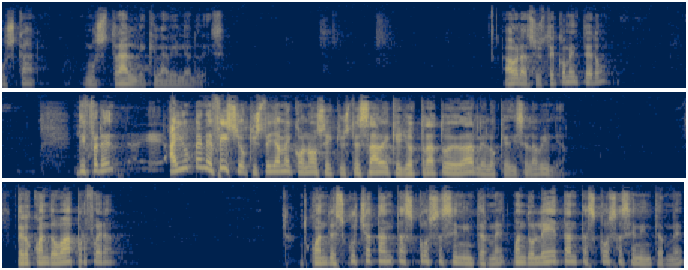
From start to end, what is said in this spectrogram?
buscar, mostrarle que la Biblia lo dice. Ahora, si usted comentero, diferente, hay un beneficio que usted ya me conoce, que usted sabe que yo trato de darle lo que dice la Biblia. Pero cuando va por fuera, cuando escucha tantas cosas en Internet, cuando lee tantas cosas en Internet,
